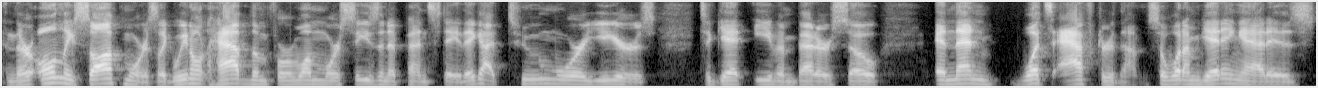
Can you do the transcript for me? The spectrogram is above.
and they're only sophomores. Like we don't have them for one more season at Penn State. They got two more years to get even better. So, and then what's after them? So what I'm getting at is,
